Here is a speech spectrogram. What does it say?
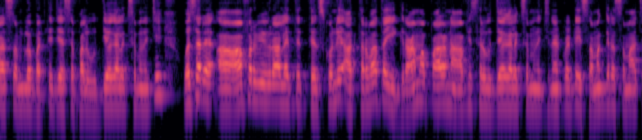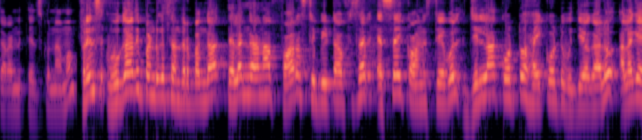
రాష్ట్రంలో భర్తీ చేసే పలు ఉద్యోగాలకు సంబంధించి ఒకసారి ఆ ఆఫర్ వివరాలు అయితే తెలుసుకోండి. ఆ తర్వాత ఈ గ్రామ పాలన ఆఫీసర్ ఉద్యోగాలకు సంబంధించినటువంటి సమగ్ర సమాచారాన్ని తెలుసుకున్నాము. ఫ్రెండ్స్ ఉగాది పండుగ సందర్భంగా Telangana forest beat officer SI constable జిల్లా కోర్టు హైకోర్టు ఉద్యోగాలు అలాగే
